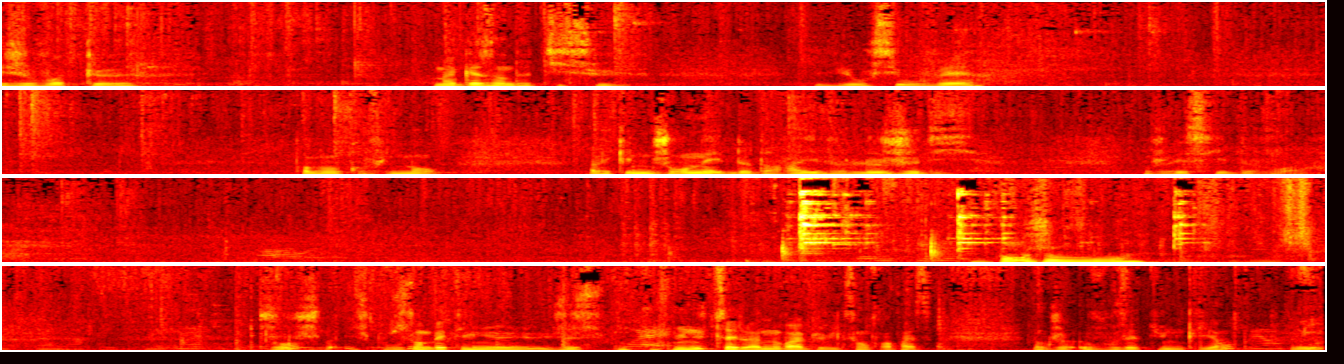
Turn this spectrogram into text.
Et je vois que magasin de tissus, lui aussi ouvert pendant le confinement, avec une journée de drive le jeudi. Donc, je vais essayer de voir. Bonjour. Bonjour, je, je peux vous embêter une, juste une petite minute, c'est la Nouvelle République Centre-Presse. Donc je- vous êtes une cliente. Oui.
